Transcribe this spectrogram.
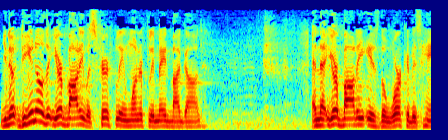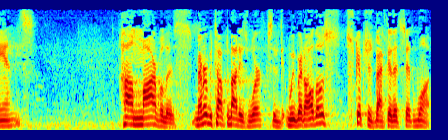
You know, do you know that your body was fearfully and wonderfully made by God? And that your body is the work of His hands? How marvelous. Remember we talked about His works? We read all those scriptures back there that said what?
